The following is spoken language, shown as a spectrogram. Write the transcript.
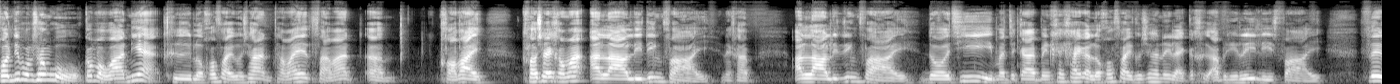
คนที่พบช่องโหว่ก็บอกว่าเนี่ยคือ local file inclusion ทำให้สามารถเอ่อขออภัยเขาใช้คำว่า allow reading file นะครับ allow reading file โดยที่มันจะกลายเป็นคล้ายๆกับ local file inclusion นี่แหละก็คือ arbitrary read file ซึ่ง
